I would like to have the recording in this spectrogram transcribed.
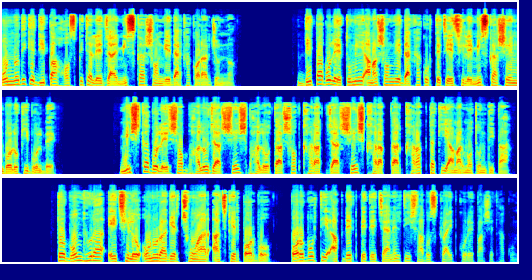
অন্যদিকে দীপা হসপিটালে যায় মিসকার সঙ্গে দেখা করার জন্য। দীপা বলে, তুমি আমার সঙ্গে দেখা করতে চেয়েছিলে, মিসকা সেন বলো কি বলবে? মিসকা বলে, সব ভালো, যার শেষ ভালো, তার সব খারাপ, যার শেষ খারাপ, তার খারাপটা কি আমার মতন দীপা? তো বন্ধুরা এই ছিল অনুরাগের ছোঁয়ার আজকের পর্ব। পরবর্তী আপডেট পেতে চ্যানেলটি সাবস্ক্রাইব করে পাশে থাকুন।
